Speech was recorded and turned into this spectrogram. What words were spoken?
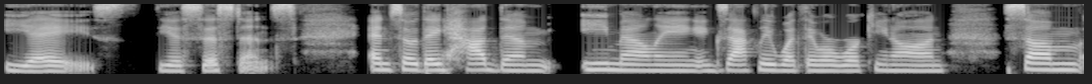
EAs, the assistants. And so they had them emailing exactly what they were working on. Some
